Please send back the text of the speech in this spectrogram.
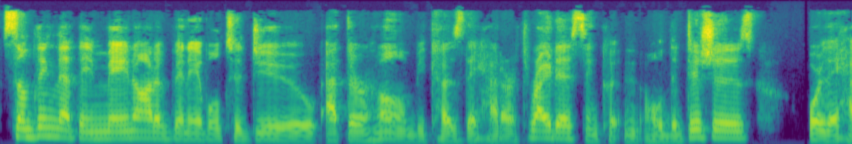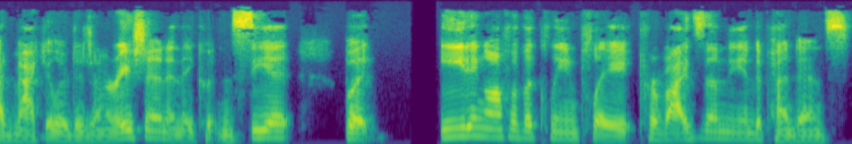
Something that they may not have been able to do at their home because they had arthritis and couldn't hold the dishes or they had macular degeneration and they couldn't see it. But eating off of a clean plate provides them the independence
